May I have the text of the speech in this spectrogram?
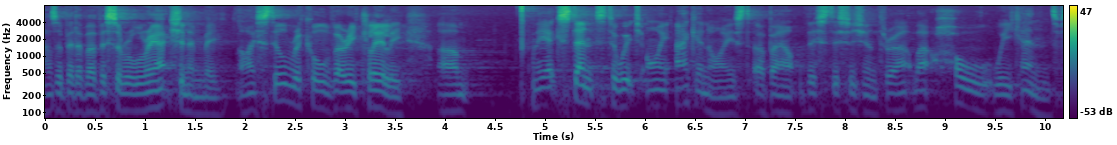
has a bit of a visceral reaction in me. I still recall very clearly um, the extent to which I agonized about this decision throughout that whole weekend.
